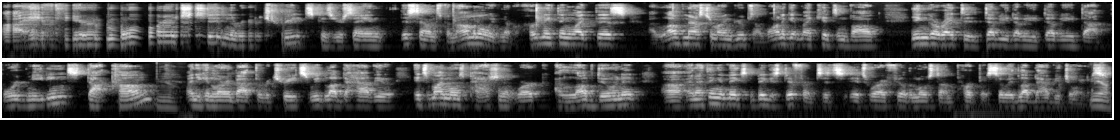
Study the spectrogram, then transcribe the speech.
Uh, if you're more interested in the retreats, because you're saying this sounds phenomenal, we've never heard anything like this. I love mastermind groups. I want to get my kids involved. You can go right to www.boardmeetings.com and you can learn about the retreats. We'd love to have you. It's my most passionate work. I love doing it, uh, and I think it makes the biggest difference. It's it's where I feel the most on purpose. So we'd love to have you join us. Yeah,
